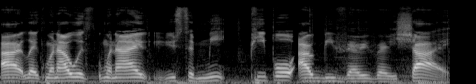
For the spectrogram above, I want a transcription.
I like when I was when I used to meet people, I would be very very shy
